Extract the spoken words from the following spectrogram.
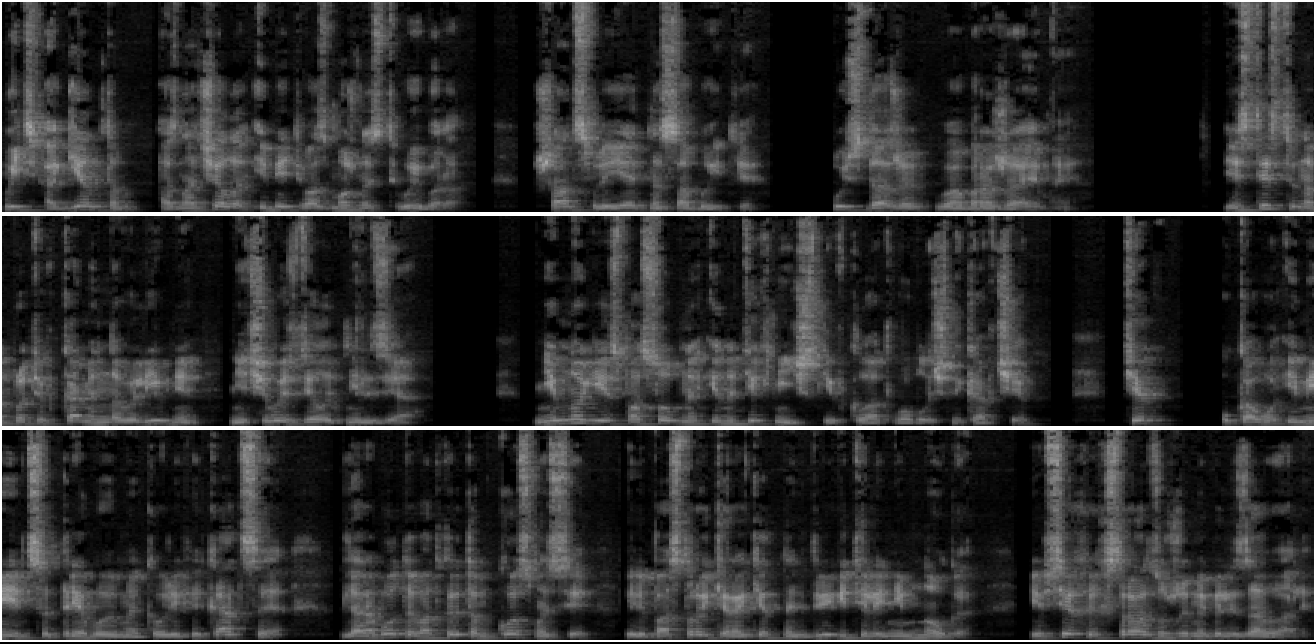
быть агентом означало иметь возможность выбора, шанс влиять на события, пусть даже воображаемые. Естественно, против каменного ливня ничего сделать нельзя. Немногие способны и на технический вклад в облачный ковчег. Те, у кого имеется требуемая квалификация, для работы в открытом космосе или постройки ракетных двигателей немного, и всех их сразу же мобилизовали.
